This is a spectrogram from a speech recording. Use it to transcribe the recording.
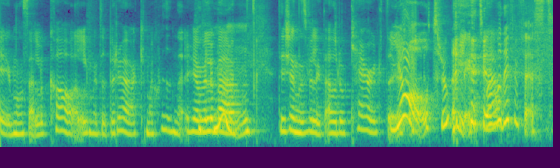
i någon så här lokal med typ rökmaskiner. Jag ville bara, det kändes väldigt out of character. Ja, otroligt. Vad var det för fest?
